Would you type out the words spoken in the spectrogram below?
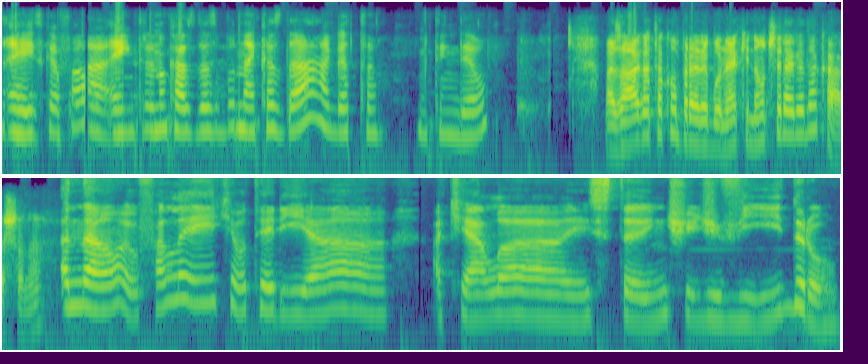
É isso que eu ia falar. Entra no caso das bonecas da Agatha, entendeu? Mas a Agatha compraria boneca e não tiraria da caixa, né? Ah, Não, eu falei que eu teria aquela estante de vidro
